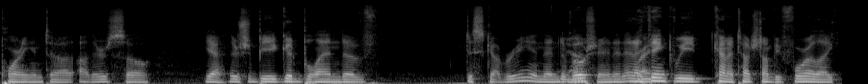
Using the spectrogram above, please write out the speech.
pouring into others. So, yeah, there should be a good blend of discovery and then Yeah. devotion. And, and I think we kind of touched on before, like,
